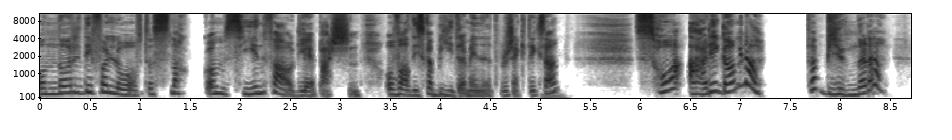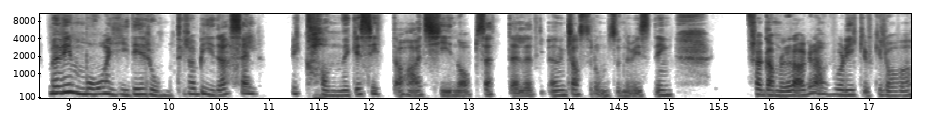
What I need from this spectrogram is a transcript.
og når de får lov til å snakke om sin faglige passion og hva de skal bidra med i dette prosjektet, så er de i gang, da! Da begynner det! Men vi må gi dem rom til å bidra selv. Vi kan ikke sitte og ha et kinooppsett eller en klasseromsundervisning fra gamle dager da, hvor de ikke fikk lov å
